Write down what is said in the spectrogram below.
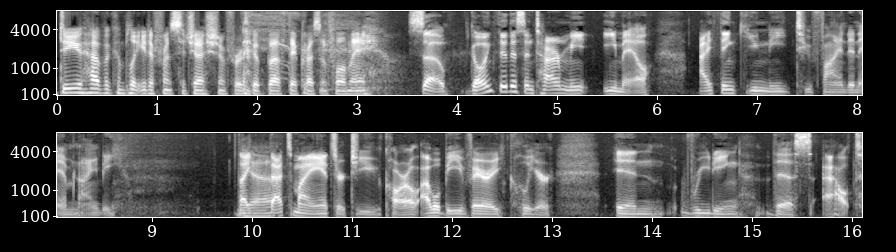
do you have a completely different suggestion for a good birthday present for me? So going through this entire me- email, I think you need to find an M90. Like Yeah. that's my answer to you, Carl. I will be very clear in reading this out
